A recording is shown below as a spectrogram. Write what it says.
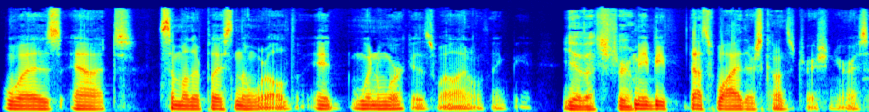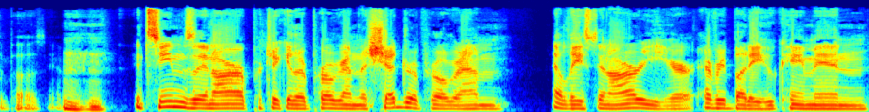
was at some other place in the world, it wouldn't work as well, I don't think. Yeah, that's true. Maybe that's why there's concentration here, I suppose. Yeah. Mm-hmm. It seems in our particular program, the Shedra program, at least in our year, everybody who came in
